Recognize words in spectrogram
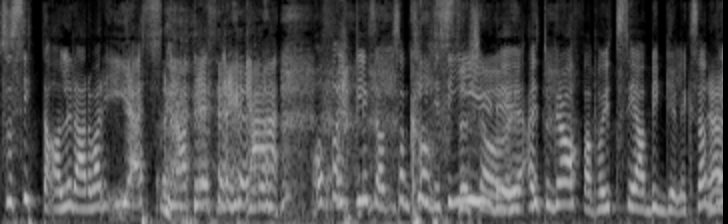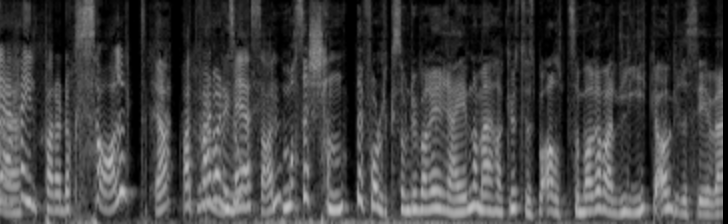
Så sitter alle der og bare yes, gratis drikke! og folk liksom Samtidig så gir du autografer på utsida av bygget, liksom. Ja, Det er helt paradoksalt Ja. at verden liksom er sånn. Masse kjente folk som du bare regner med har kuttet på alt, som bare var like aggressive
